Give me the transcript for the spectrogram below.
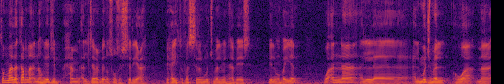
ثم ذكرنا أنه يجب حمل الجمع بين نصوص الشريعة بحيث تفسر المجمل منها بيش بالمبين. وأن المجمل هو ما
